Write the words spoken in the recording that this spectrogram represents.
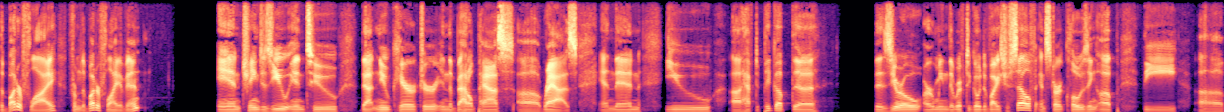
the butterfly from the butterfly event and changes you into that new character in the battle pass uh, raz. And then you uh, have to pick up the the zero or i mean the rift to go device yourself and start closing up the uh,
